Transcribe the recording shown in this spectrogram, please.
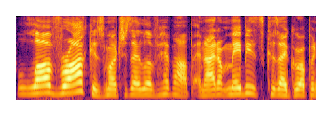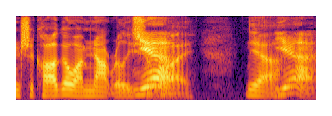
love rock as much as I love hip hop. And I don't. Maybe it's because I grew up in Chicago. I'm not really sure Yeah. why. Yeah. Yeah,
